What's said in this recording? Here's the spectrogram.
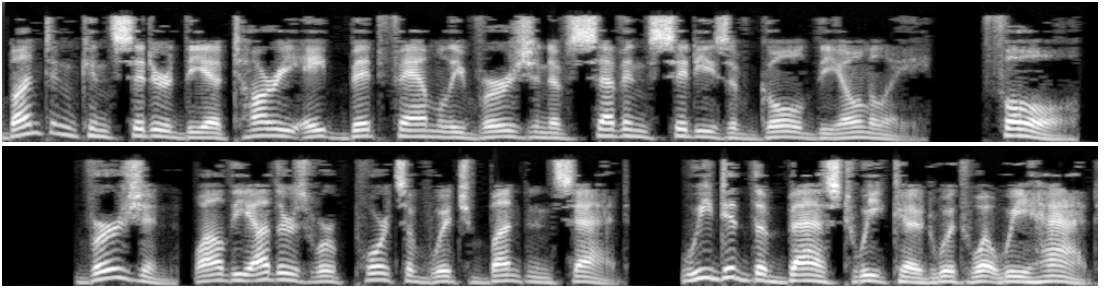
Bunten considered the Atari 8-bit family version of Seven Cities of Gold the only «full» version, while the others were ports of which Bunten said, "...we did the best we could with what we had."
